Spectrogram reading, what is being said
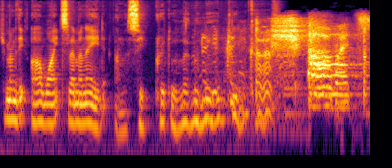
you remember the R. White's lemonade? I'm a secret lemonade drinker. R. White's,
